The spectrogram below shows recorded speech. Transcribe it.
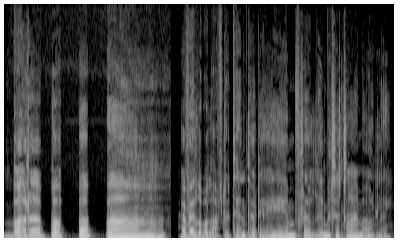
Ba-da-ba-ba-ba. Available after 10.30am for a limited time only.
